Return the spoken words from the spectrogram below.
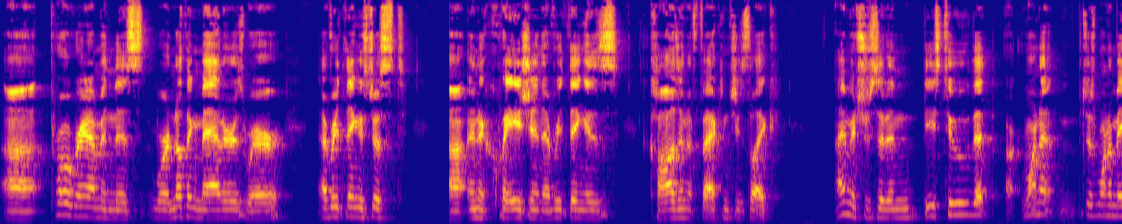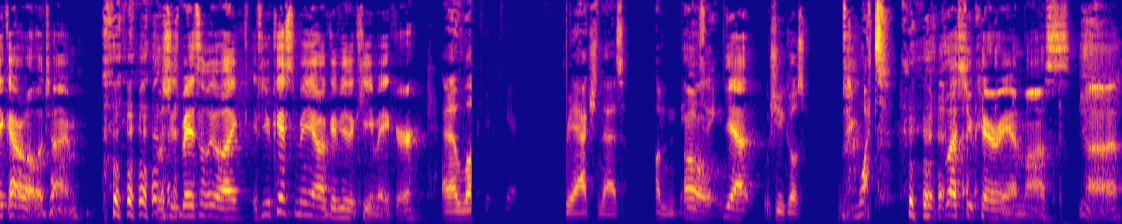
uh, program in this where nothing matters, where everything is just uh, an equation, everything is cause and effect, and she's like. I'm interested in these two that want to just want to make out all the time. so she's basically like, if you kiss me, I'll give you the key maker. and I love reaction. That's amazing. Oh, yeah. where she goes, "What?" Bless you, Carrie-Anne Moss. Uh,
